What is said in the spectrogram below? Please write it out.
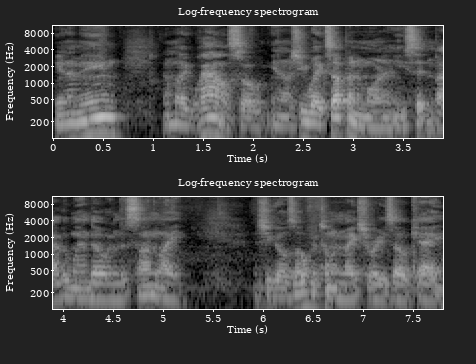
You know what I mean? I'm like, wow. So, you know, she wakes up in the morning. He's sitting by the window in the sunlight. And she goes over to him to make sure he's okay.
